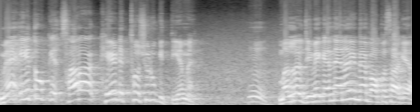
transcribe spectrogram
ਮੈਂ ਇਹ ਤੋਂ ਕਿ- ਸਾਰਾ ਖੇਡ ਇੱਥੋਂ ਸ਼ੁਰੂ ਕੀਤੀ ਹੈ ਮੈਂ। ਹੂੰ। ਮਤਲਬ ਜਿਵੇਂ ਕਹਿੰਦੇ ਆ ਨਾ ਵੀ ਮੈਂ ਵਾਪਸ ਆ ਗਿਆ।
